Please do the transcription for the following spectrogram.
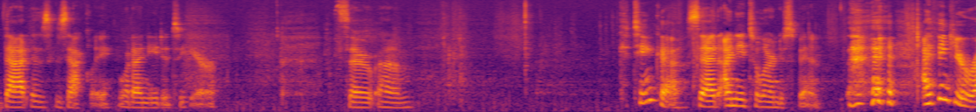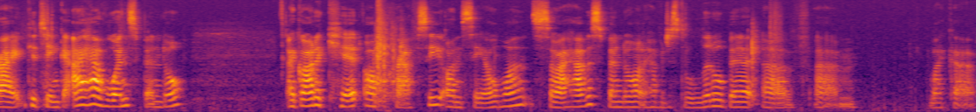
that is exactly what I needed to hear. So, um, Katinka said, I need to learn to spin. I think you're right, Katinka. I have one spindle. I got a kit off Craftsy on sale once, so I have a spindle and I have just a little bit of um, like a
